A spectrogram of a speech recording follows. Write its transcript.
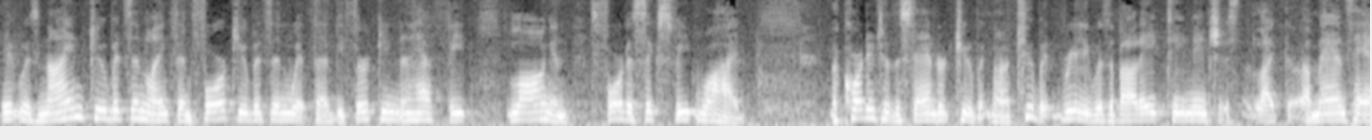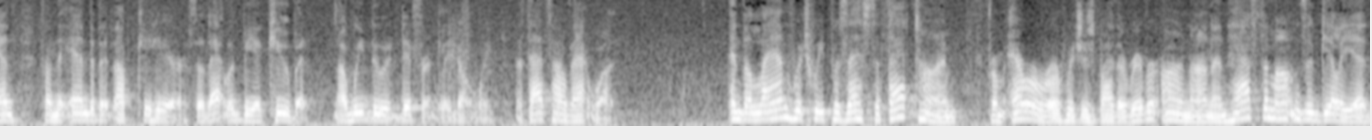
It was nine cubits in length and four cubits in width. That'd be thirteen and a half feet long and four to six feet wide. According to the standard cubit. Now, a cubit really was about 18 inches, like a man's hand from the end of it up to here. So that would be a cubit. Now, we do it differently, don't we? But that's how that was. And the land which we possessed at that time, from Aroer, which is by the river Arnon, and half the mountains of Gilead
